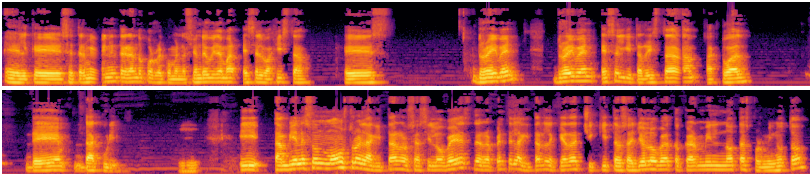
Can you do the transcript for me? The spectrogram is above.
el que se termina integrando por recomendación de Widemar es el bajista, es Draven. Draven es el guitarrista actual de Dakuri. Y también es un monstruo en la guitarra, o sea, si lo ves, de repente la guitarra le queda chiquita, o sea, yo lo veo a tocar mil notas por minuto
